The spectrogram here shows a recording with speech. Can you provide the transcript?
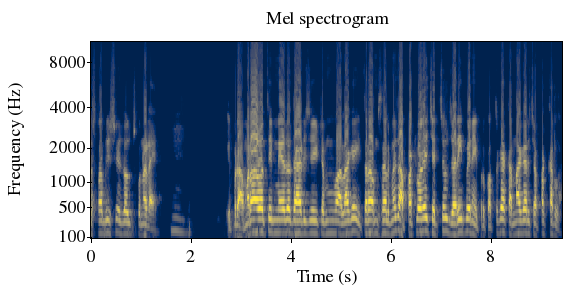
ఎస్టాబ్లిష్ చేయదలుచుకున్నాడు ఆయన. Hmm. ఇప్పుడు అమరావతి మీద దాడి చేయటము అలాగే ఇతర అంశాల మీద అప్పట్లోనే చర్చలు జరిగిపోయినాయి. ఇప్పుడు కొత్తగా కన్నా గారు చెప్పక్కర్లా.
